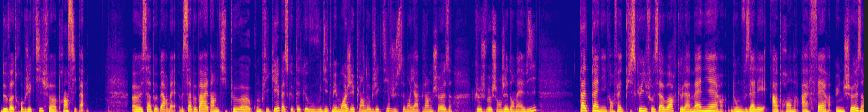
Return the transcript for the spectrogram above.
de votre objectif principal. ça, peut ça peut paraître un petit peu compliqué parce que peut-être que vous vous dites mais moi j'ai plein d'objectifs, justement il y a plein de choses que je veux changer dans ma vie pas de panique en fait, puisqu'il faut savoir que la manière dont vous allez apprendre à faire une chose,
